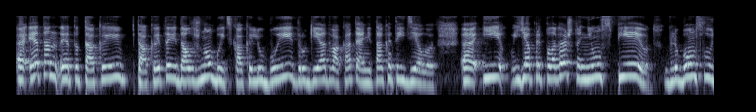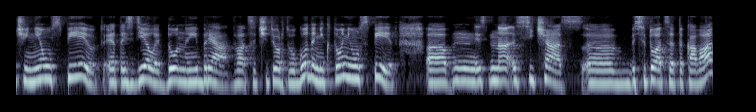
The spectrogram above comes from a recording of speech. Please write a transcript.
Э, это, это так, и, так это и должно быть, как и любые другие адвокаты, они так это и делают. Э, и я предполагаю, что не успеют, в любом случае не успеют это сделать до ноября 2024 года, никто не успеет. Э, сейчас ситуация такова,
